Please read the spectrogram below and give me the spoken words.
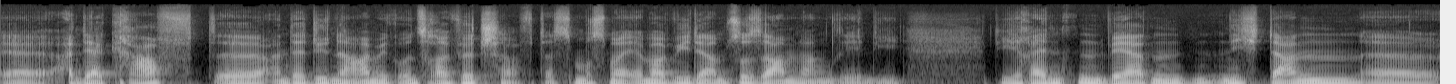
äh, an der Kraft, äh, an der Dynamik unserer Wirtschaft. Das muss man immer wieder im Zusammenhang sehen. Die, die Renten werden nicht dann äh,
